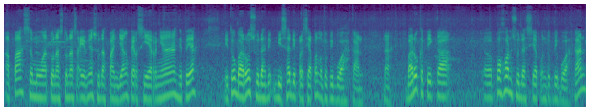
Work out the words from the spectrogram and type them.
apa semua tunas-tunas airnya sudah panjang tersiernya gitu ya. Itu baru sudah di, bisa dipersiapkan untuk dibuahkan. Nah baru ketika eh, pohon sudah siap untuk dibuahkan,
